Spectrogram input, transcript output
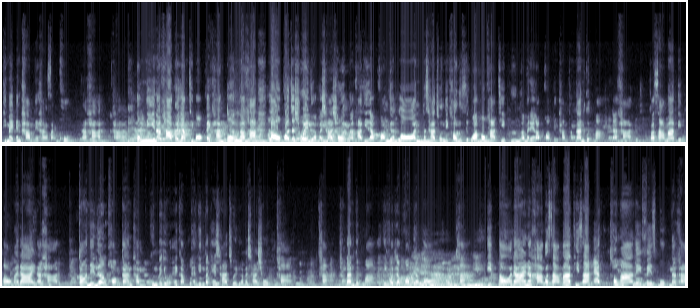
ที่ไม่เป็นธรรมในทางสังคมนะคะค่ะตรงนี้นะคะก็อย่างที่บอกไปข้างต้นนะคะ เราก็จะช่วยเหลือประชาชนนะคะ ที่ได้รับความเดือดร้อนประชาชนที่เขารู้สึกว่าเขาขาดที่พึ่งแล้วไม่ได้รับความเป็นธรรมทางด้านกฎหมายนะคะ ก็สามารถติดต่อมาได้นะคะ ก็ในเรื่องของการทำคุณประโยชน์ให้กับแผ่นดินประเทศชาติช่วยเหลือประชาชนค่ะค่ะทางด้านกฎหมายที่เขาจะความเดือดร้อนค่ะ ติดต่อได้นะคะก็สามารถที่จะแอดเข้ามาใน Facebook นะคะ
